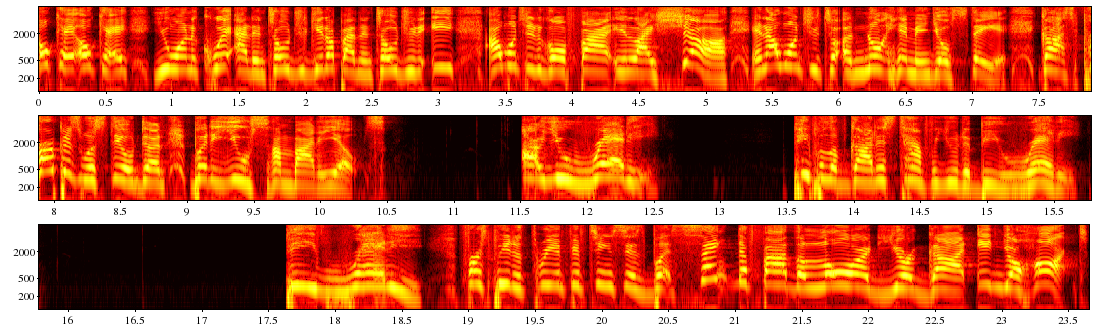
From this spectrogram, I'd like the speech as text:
okay, okay, you want to quit? I didn't told you get up. I didn't told you to eat. I want you to go find Elisha and I want you to anoint him in your stead. God's purpose was still done, but he used somebody else. Are you ready? People of God, it's time for you to be ready. Be ready. First Peter 3 and 15 says, But sanctify the Lord your God in your heart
